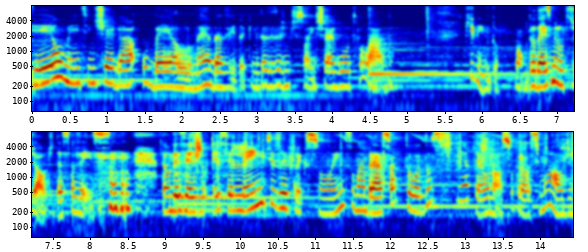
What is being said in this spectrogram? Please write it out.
realmente enxergar o belo, né, da vida, que muitas vezes a gente só enxerga o outro lado. Que lindo. Bom, deu 10 minutos de áudio dessa vez. então desejo excelentes reflexões. Um abraço a todos e até o nosso próximo áudio.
